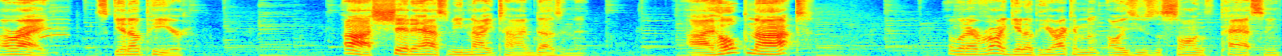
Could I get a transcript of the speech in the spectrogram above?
Alright, let's get up here. Ah, shit, it has to be nighttime, doesn't it? I hope not. whatever, if I get up here, I can always use the Song of Passing.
